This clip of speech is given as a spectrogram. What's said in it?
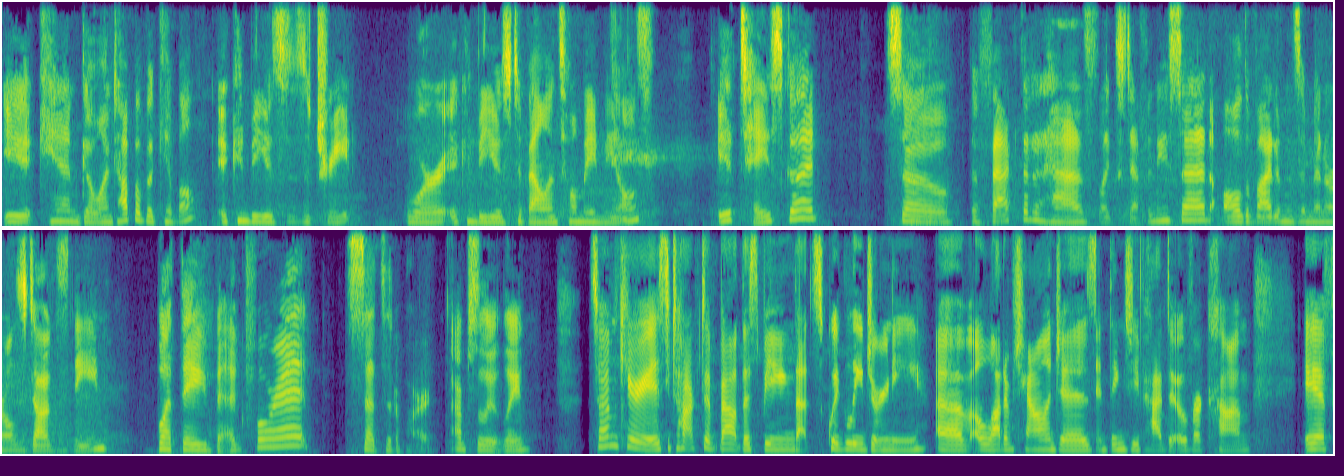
it can go on top of a kibble it can be used as a treat or it can be used to balance homemade meals it tastes good so the fact that it has, like Stephanie said, all the vitamins and minerals dogs need, but they beg for it, sets it apart. Absolutely. So I'm curious, you talked about this being that squiggly journey of a lot of challenges and things you've had to overcome. If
